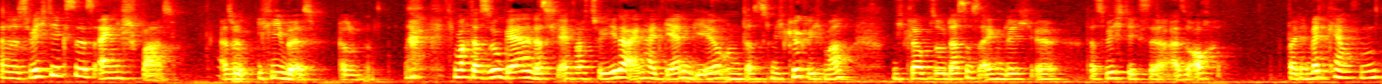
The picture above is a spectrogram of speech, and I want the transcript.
Also das Wichtigste ist eigentlich Spaß. Also ja. ich liebe es. Also ich mache das so gerne, dass ich einfach zu jeder Einheit gerne gehe und dass es mich glücklich macht. Und ich glaube, so das ist eigentlich äh, das Wichtigste. Also auch bei den Wettkämpfen,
